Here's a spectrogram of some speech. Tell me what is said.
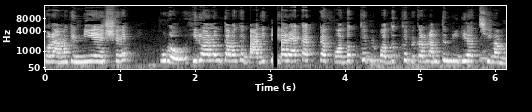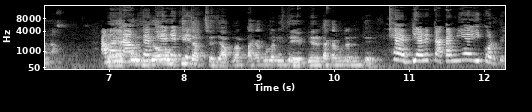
করে আমাকে নিয়ে এসে পুরো হিরো আলম তো আমাকে বাড়িতে আর এক একটা পদক্ষেপে পদক্ষেপে কারণ আমি তো মিডিয়া ছিলাম না। আমার নামটা টেনে কি চাচ্ছে যে আপনার টাকাগুলো নিতে এফডিআর টাকাগুলো নিতে? হ্যাঁ এফডিআর এর টাকা নিয়ে ই করবে।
